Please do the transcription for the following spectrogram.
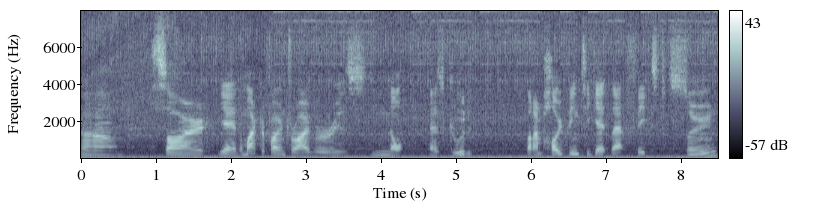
Um, so yeah, the microphone driver is not as good but I'm hoping to get that fixed soon.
